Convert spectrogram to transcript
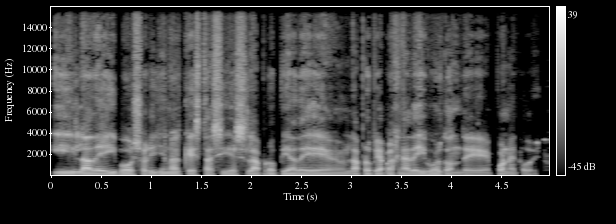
Y la de Ivos Original, que esta sí es la propia de la propia página de Ivos donde pone todo esto.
